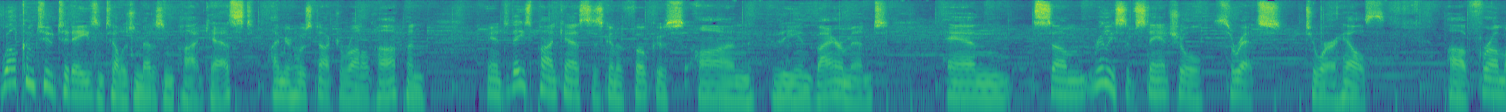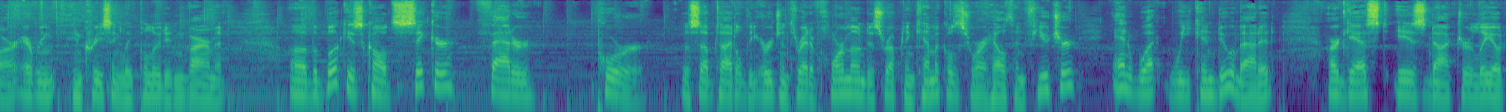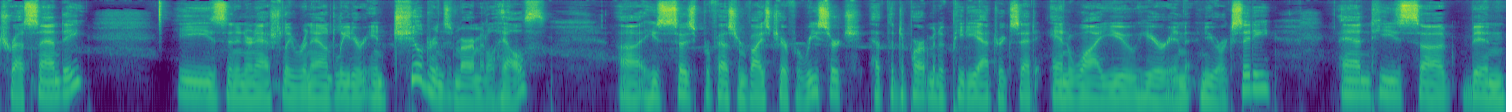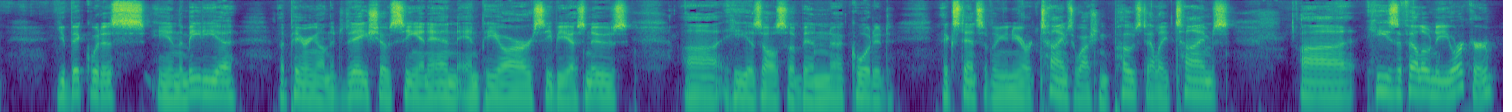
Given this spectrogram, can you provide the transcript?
Welcome to today's Intelligent Medicine Podcast. I'm your host, Dr. Ronald Hoffman, and today's podcast is going to focus on the environment and some really substantial threats to our health uh, from our ever increasingly polluted environment. Uh, the book is called Sicker, Fatter, Poorer. The subtitle, The Urgent Threat of Hormone Disrupting Chemicals to Our Health and Future, and What We Can Do About It. Our guest is Dr. Leo Trasande. He's an internationally renowned leader in children's environmental health. Uh, he's associate professor and vice chair for research at the Department of Pediatrics at NYU here in New York City. And he's uh, been ubiquitous in the media, appearing on the Today Show, CNN, NPR, CBS News. Uh, he has also been uh, quoted extensively in the New York Times, Washington Post, LA Times, uh, he's a fellow New Yorker,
